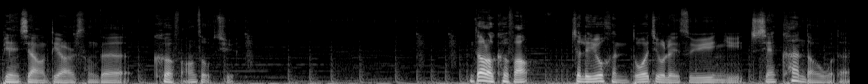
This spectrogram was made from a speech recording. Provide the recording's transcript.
便向第二层的客房走去。你到了客房，这里有很多就类似于你之前看到过的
